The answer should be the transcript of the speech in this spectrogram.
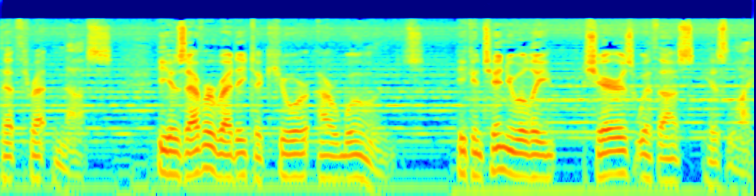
that threaten us. He is ever ready to cure our wounds. He continually shares with us his life.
